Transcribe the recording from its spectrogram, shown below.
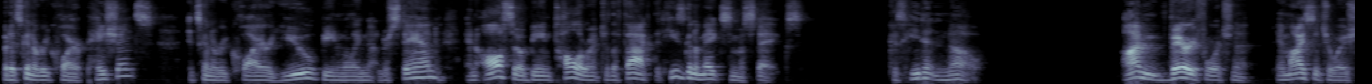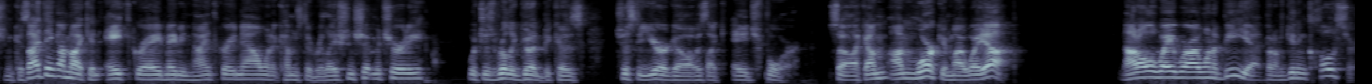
but it's going to require patience. It's going to require you being willing to understand and also being tolerant to the fact that he's going to make some mistakes because he didn't know. I'm very fortunate in my situation because I think I'm like in eighth grade, maybe ninth grade now when it comes to relationship maturity which is really good because just a year ago I was like age four. So like I'm I'm working my way up. Not all the way where I want to be yet, but I'm getting closer.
